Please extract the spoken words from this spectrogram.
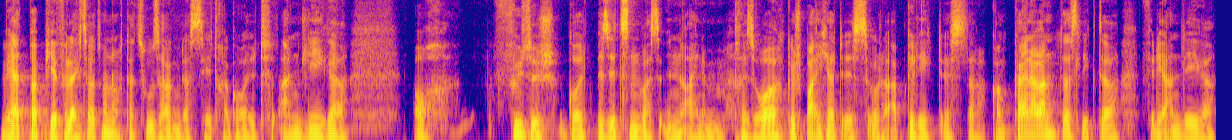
Wertpapier. Vielleicht sollte man noch dazu sagen, dass Cetra Gold Anleger auch physisch Gold besitzen, was in einem Tresor gespeichert ist oder abgelegt ist. Da kommt keiner ran. Das liegt da für die Anleger.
